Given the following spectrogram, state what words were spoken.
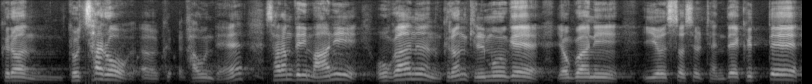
그런 교차로 어, 그 가운데 사람들이 많이 오가는 그런 길목에 여관이 이었었을 텐데 그때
